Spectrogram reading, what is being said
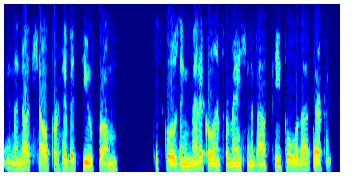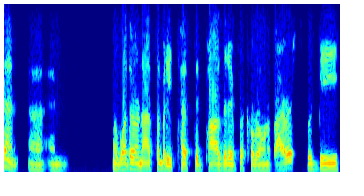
in a nutshell, prohibits you from disclosing medical information about people without their consent. Uh, and whether or not somebody tested positive for coronavirus would be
